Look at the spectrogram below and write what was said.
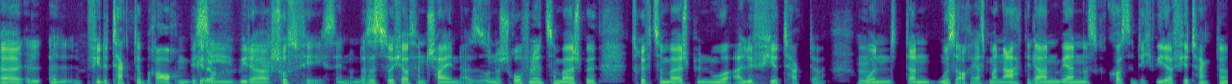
äh, äh, viele Takte brauchen, bis genau. sie wieder schussfähig sind. Und das ist durchaus entscheidend. Also so eine Strohflinte zum Beispiel trifft zum Beispiel nur alle vier Takte. Mhm. Und dann muss auch erstmal nachgeladen werden. Das kostet dich wieder vier Takte.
